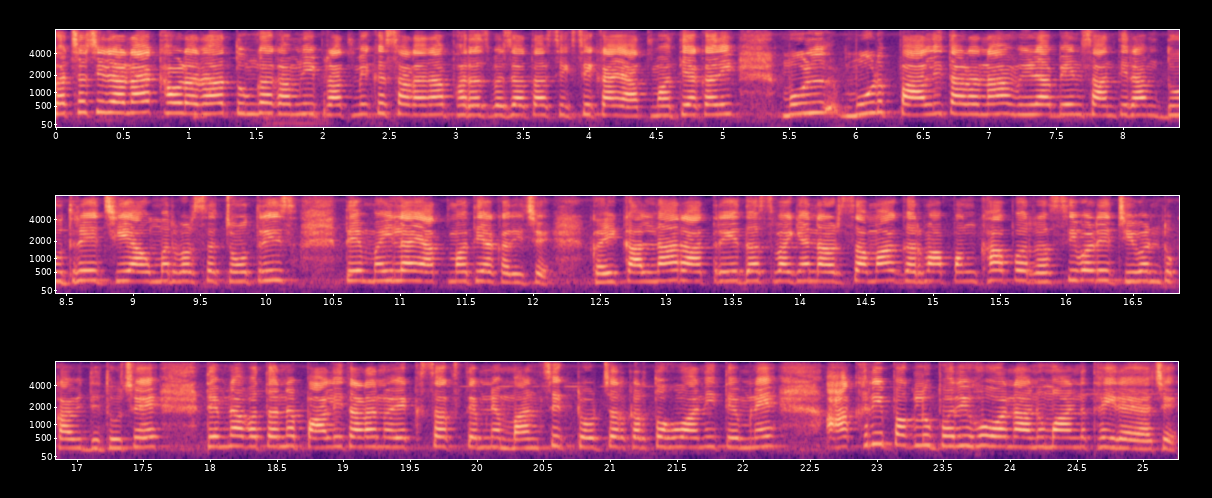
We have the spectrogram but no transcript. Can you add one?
કચ્છ જિલ્લાના ખવડાના તુંગા ગામની પ્રાથમિક શાળાના ફરજ બજાવતા શિક્ષિકાએ આત્મહત્યા કરી. મૂળ મૂળ પાલીતાણાના વીણાબેન શાંતિરામ દુધરે જે આ ઉંમર વર્ષ ચોત્રીસ તે મહિલાએ આત્મહત્યા કરી છે. ગઈકાલના રાત્રે દસ વાગ્યાના અરસામાં ઘરમાં પંખા પર રસી વડે જીવન ટૂંકાવી દીધું છે. તેમના વતન પાલીતાણાનો એક શખ્સ તેમને માનસિક ટોર્ચર કરતો હોવાની તેમણે આખરી પગલું ભર્યું હોવાના અનુમાન થઈ રહ્યા છે.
